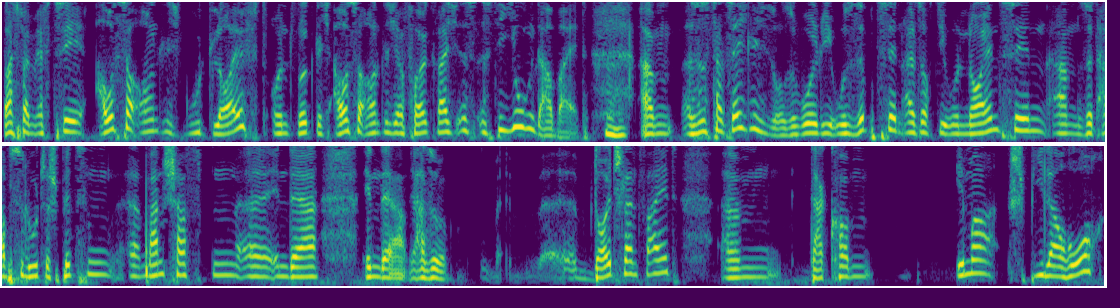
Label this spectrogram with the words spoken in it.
was beim FC außerordentlich gut läuft und wirklich außerordentlich erfolgreich ist, ist die Jugendarbeit. Mhm. Ähm, es ist tatsächlich so, sowohl die U17 als auch die U19 ähm, sind absolute Spitzenmannschaften äh, in der, in der, also äh, deutschlandweit. Ähm, da kommen immer Spieler hoch.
